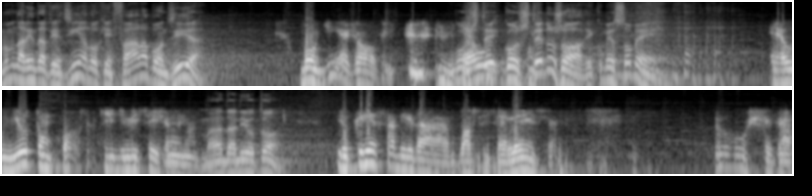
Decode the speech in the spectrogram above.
Vamos na linda verdinha, alô, quem fala? Bom dia. Bom dia, jovem. Gostei, é o... gostei do jovem, começou bem. É o Newton Costa aqui de Messejana. Manda, Newton. Eu queria saber da Vossa Excelência, eu chegar a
